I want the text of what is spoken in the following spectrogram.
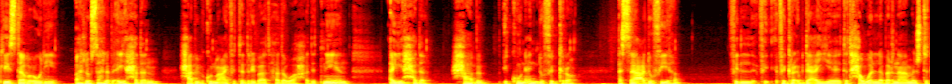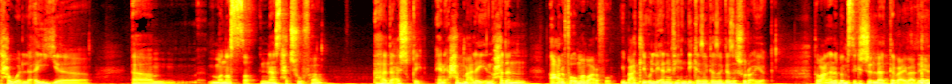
بليز تابعوني. أهلا وسهلا بأي حدا حابب يكون معي في التدريبات هذا واحد. اثنين أي حدا حابب يكون عنده فكرة أساعده فيها في فكرة إبداعية تتحول لبرنامج تتحول لأي منصة الناس حتشوفها هذا عشقي. يعني أحب علي إنه حدا أعرفه أو ما بعرفه يبعث لي يقول لي أنا في عندي كذا كذا كذا شو رأيك؟ طبعا أنا بمسك الجلاد تبعي بعدين.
